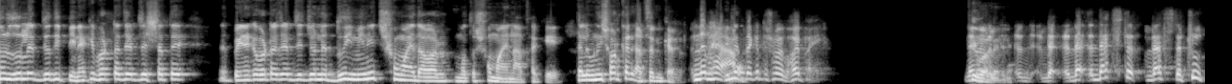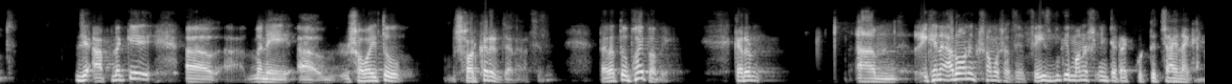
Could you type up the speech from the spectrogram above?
নজরুলের যদি পিনাকি ভট্টাচার্যের সাথে পিনাকি ভট্টাচার্যের জন্য দুই মিনিট সময় দেওয়ার মতো সময় না থাকে তাহলে উনি সরকারে আছেন কেন? না ভাই আপনাকে তো সবাই ভয় পায়। বলেন? That's the that's the truth যে আপনাকে মানে সবাই তো সরকারের যারা আছেন তারা তো ভয় পাবে। কারণ এখানে আরও অনেক সমস্যা আছে। ফেসবুকে মানুষ ইন্টারঅ্যাক্ট করতে চায় না কেন?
